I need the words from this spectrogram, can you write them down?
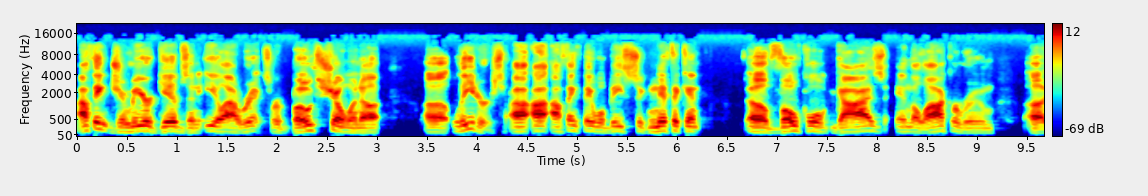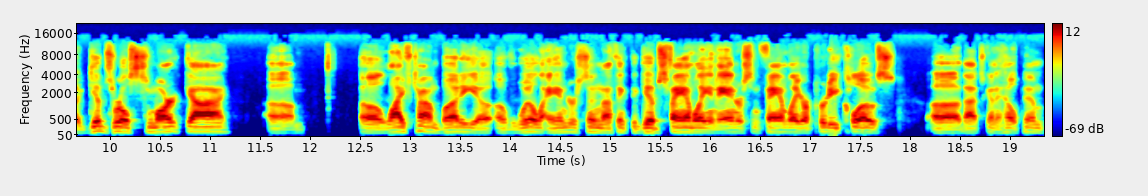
I think Jahmyr Gibbs and Eli Ricks are both showing up uh, leaders. I, I, think they will be significant uh, vocal guys in the locker room. Uh, Gibbs, real smart guy. Um, a lifetime buddy of, of, Will Anderson. I think the Gibbs family and the Anderson family are pretty close. Uh, that's going to help him,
